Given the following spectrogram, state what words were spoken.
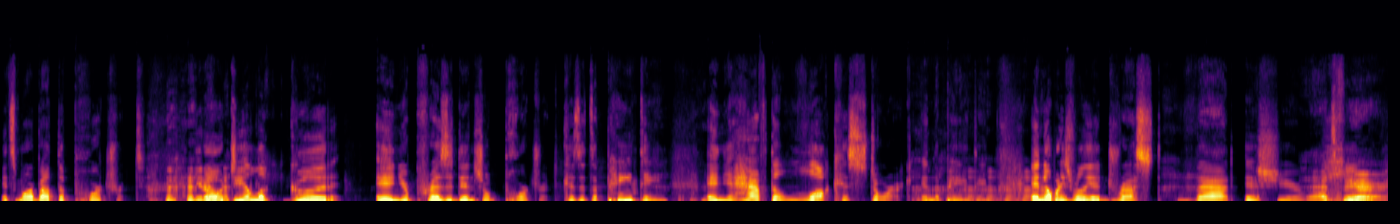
It's more about the portrait. You know, do you look good in your presidential portrait? Because it's a painting and you have to look historic in the painting. And nobody's really addressed that issue. That's fair.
